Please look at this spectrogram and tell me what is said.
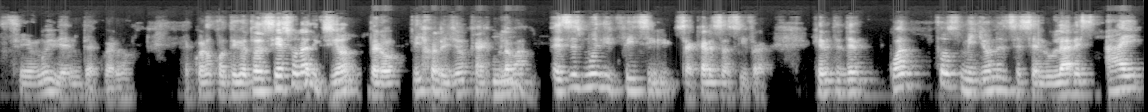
Sí, muy bien, de acuerdo. De acuerdo contigo. Entonces, sí es una adicción, pero híjole, yo calculaba, es, es muy difícil sacar esa cifra. Quiero entender cuántos millones de celulares hay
